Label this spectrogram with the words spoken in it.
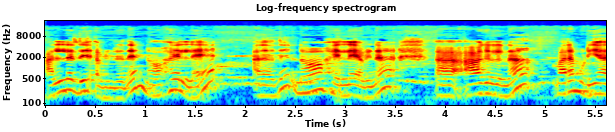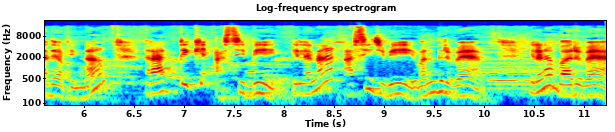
அல்லது அப்படின்றது நொகல்ல அதாவது நோ ஹெல்லை அப்படின்னா ஆகலைன்னா வர முடியாது அப்படின்னா ரத்திக்கு அசிபி இல்லைன்னா அசிஜிபி வந்துடுவேன் இல்லைன்னா வருவேன்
